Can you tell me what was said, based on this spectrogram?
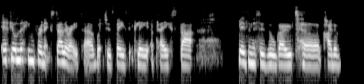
if you're looking for an accelerator, which is basically a place that businesses will go to kind of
